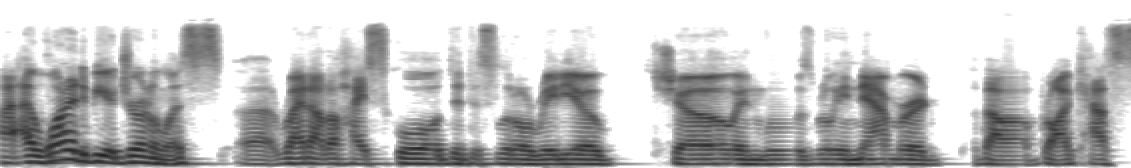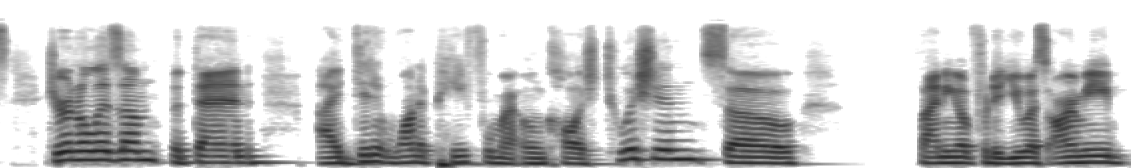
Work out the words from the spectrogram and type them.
I, I wanted to be a journalist uh, right out of high school, did this little radio show and was really enamored about broadcast journalism. But then I didn't want to pay for my own college tuition. So signing up for the US Army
